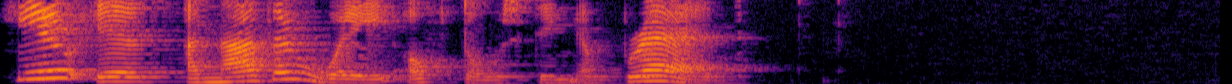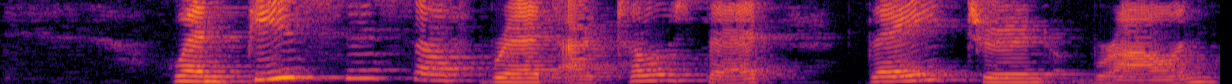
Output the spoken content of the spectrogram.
Here is another way of toasting a bread. When pieces of bread are toasted, they turn brown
